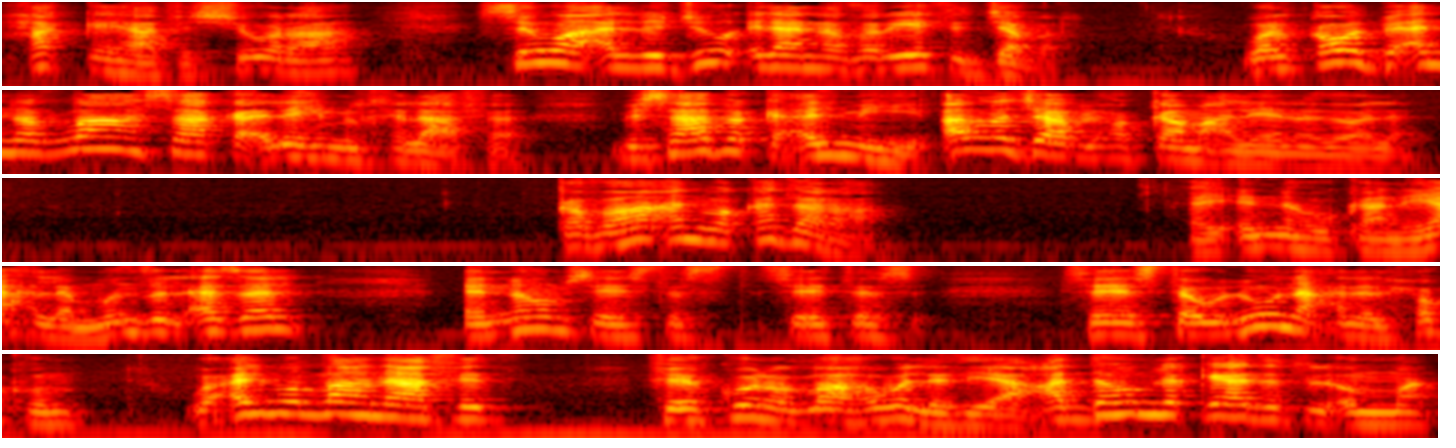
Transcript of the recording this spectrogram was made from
حقها في الشورى سوى اللجوء إلى نظرية الجبر والقول بأن الله ساق إليهم الخلافة بسابق علمه. الله جاب الحكام علينا ذولا. قضاء وقدرا أي أنه كان يعلم منذ الأزل أنهم سيستولون على الحكم وعلم الله نافذ فيكون الله هو الذي أعدهم لقيادة الأمة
